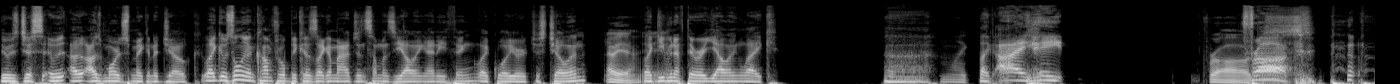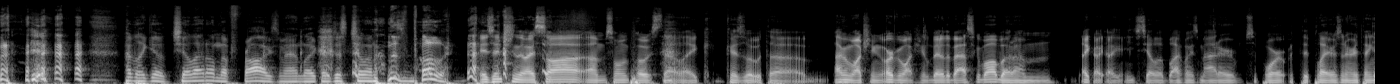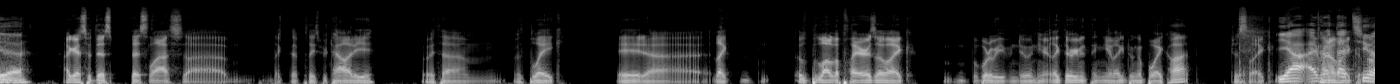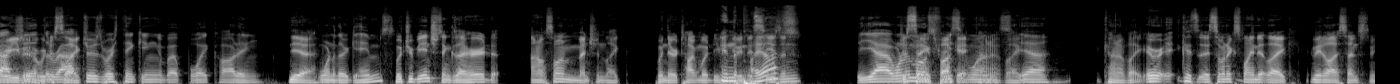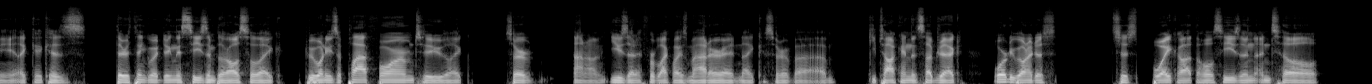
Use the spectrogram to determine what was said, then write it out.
it was just. It was, I, I was more just making a joke. Like it was only uncomfortable because, like, imagine someone's yelling anything, like while you're just chilling. Oh yeah, Like even if they were yelling, like, uh, I'm like like I hate frogs. frogs. I'm like, yo, chill out on the frogs, man. Like I'm just chilling on this boat. it's interesting though. I saw um someone post that like because with the I've been watching or been watching a bit of the basketball, but um like I, I, you see all the Black Lives Matter support with the players and everything. and Yeah, I guess with this this last uh, like the police brutality with um with Blake, it uh like a lot of the players are like, what are we even doing here? Like they're even thinking of like doing a boycott. Just like yeah. I Kinda read that like, too. are Actually, even- that the just like- Raptors were thinking about boycotting yeah, one of their games. which would be interesting because I heard I don't know someone mentioned like when they were talking about even In the doing this season, Yeah, one Just of the saying most fuck recent it, kind ones. of like- yeah, kind of like because someone explained it like it made a lot of sense to me like because they're thinking about doing this season but they're also like do we want to use a platform to like sort of i don't know use that for black lives matter and like sort of uh, keep talking the subject or do we want to just just boycott the whole season until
